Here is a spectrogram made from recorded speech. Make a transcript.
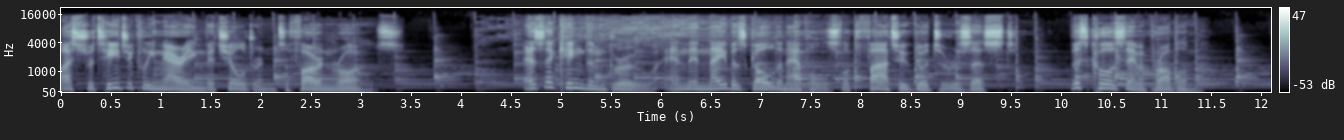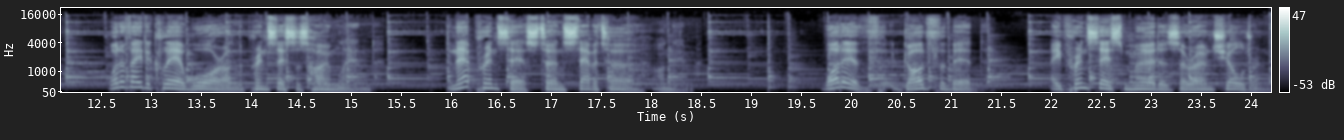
by strategically marrying their children to foreign royals. As their kingdom grew and their neighbours' golden apples looked far too good to resist, this caused them a problem. What if they declare war on the princess's homeland, and that princess turns saboteur on them? What if, God forbid, a princess murders her own children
